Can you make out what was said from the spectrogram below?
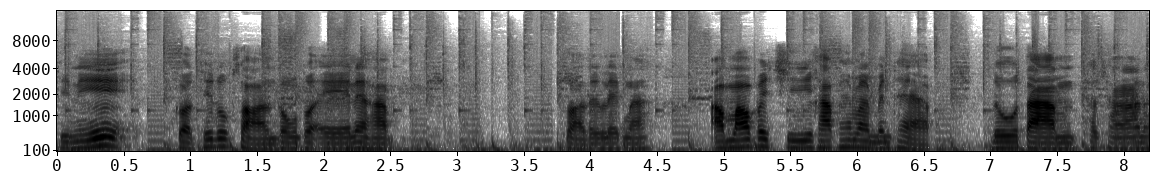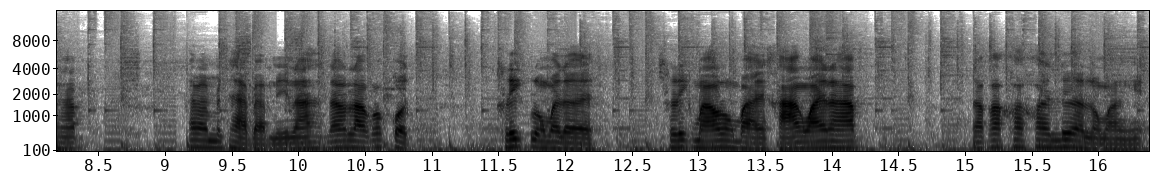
ทีนี้กดที่ลูกศรตรงตัว A เนี่ยครับ ลูกศรเล็กๆนะ เอาเมาส์ไปชี้ครับ ให้มันเป็นแถบดูตามช้าๆนะครับ ให้มันเป็นแถบแบบนี้นะ แล้วเราก็กดคลิกลงไปเลย คลิกเมาส์ลงไปค้างไว้นะครับ แล้วก็ค่อยๆเลื่อนลงมาอย่างนี้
